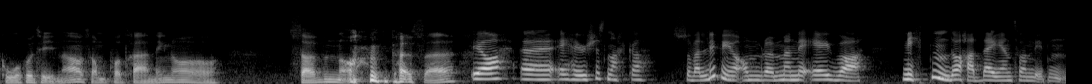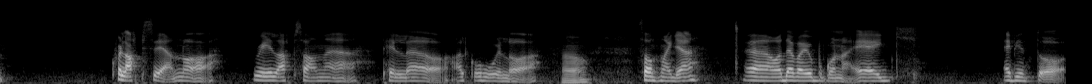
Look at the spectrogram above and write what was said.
gode rutiner sånn på trening nå, og søvn og PC. Ja, eh, jeg har jo ikke snakka så veldig mye om det, men da jeg var 19, da hadde jeg en sånn liten kollaps igjen og relapsa med piller og alkohol og Ja. sånt noe. Eh, og det var jo på grunn av jeg jeg begynte å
